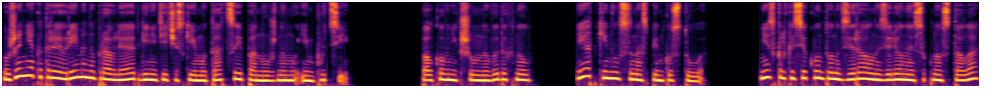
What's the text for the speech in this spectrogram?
уже некоторое время направляют генетические мутации по нужному им пути. Полковник шумно выдохнул и откинулся на спинку стула. Несколько секунд он взирал на зеленое сукно стола,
